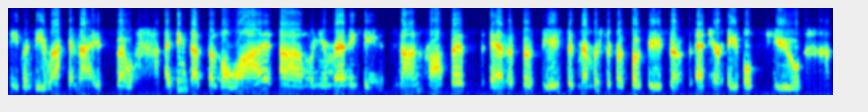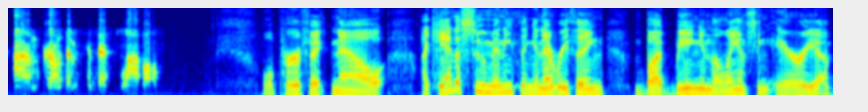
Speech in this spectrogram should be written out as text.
to even be recognized. So I think that says a lot um, when you're managing nonprofits and association membership associations and you're able to um, grow them to this level. Well, perfect. Now, I can't assume anything and everything, but being in the Lansing area,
